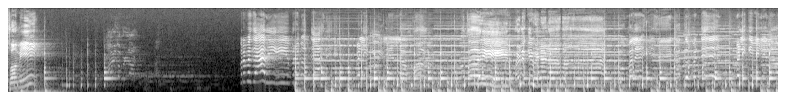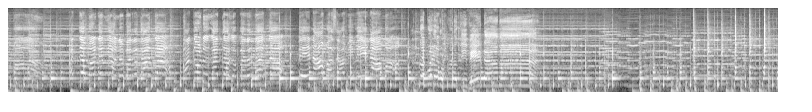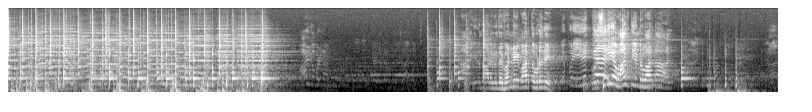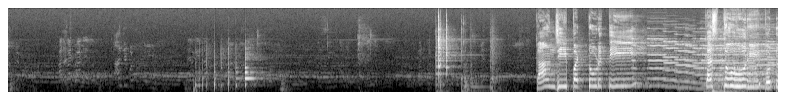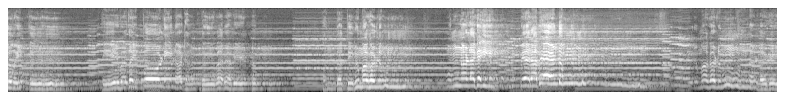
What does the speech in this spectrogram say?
说明。பார்த்த உடனே. சிறிய வாழ்த்து என்று பார்த்தால். காஞ்சி பட்டுடுத்தி கஸ்தூரி பொட்டு வைத்து தேவதை போலி நடந்து வர வேண்டும். அந்த திருமகளும் உன்னழகை பெற வேண்டும். திருமகளும் உன்னழகை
